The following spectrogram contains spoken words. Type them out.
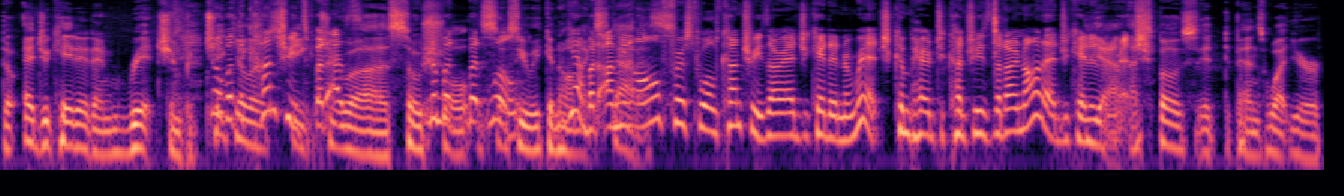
Though educated and rich in particular No, but the countries, but to as- uh, social, No, but, but well, socioeconomic yeah, but I mean, all first world countries are educated and rich compared to countries that are not educated yeah, and rich I suppose it depends what you're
